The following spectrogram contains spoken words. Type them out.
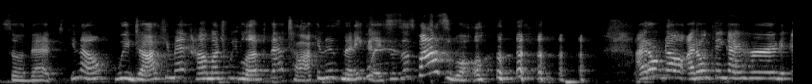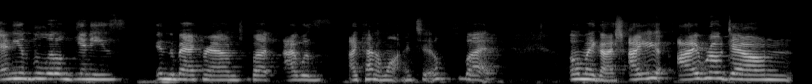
so that, you know, we document how much we loved that talk in as many places as possible. I don't know. I don't think I heard any of the little guineas in the background, but I was, I kind of wanted to, but oh my gosh, I, I wrote down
